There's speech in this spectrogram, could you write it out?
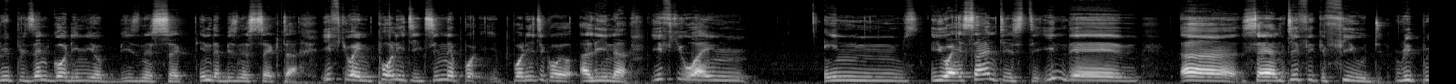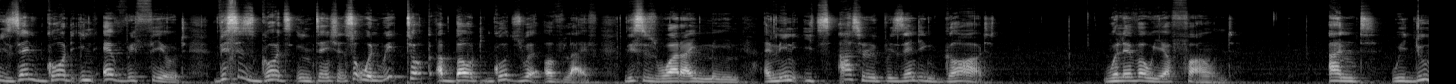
represent God in your business sec- in the business sector. If you are in politics, in the po- political arena. If you are in in you are a scientist in the uh, scientific field represent god in every field. This is god's intention. So when we talk about god's way of life this is what i mean. I mean it's us representing god wherever we are found. And we do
